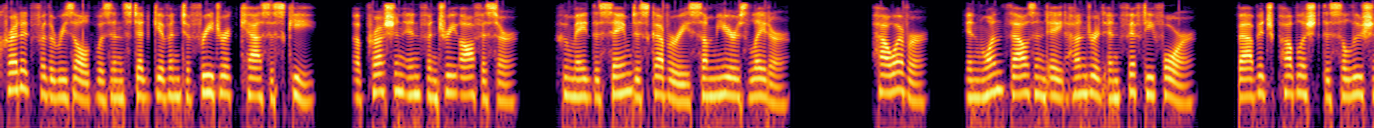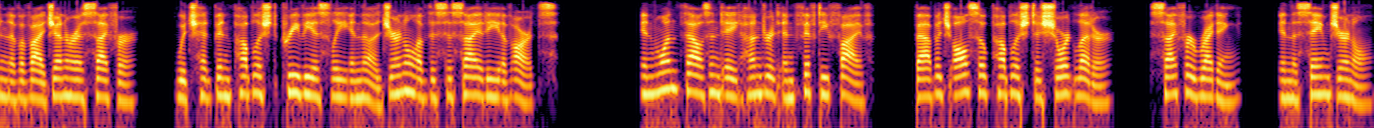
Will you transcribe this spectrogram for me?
Credit for the result was instead given to Friedrich Kasiski, a Prussian infantry officer, who made the same discovery some years later. However, in 1854, Babbage published the solution of a Vigenère cipher, which had been published previously in the Journal of the Society of Arts. In 1855, Babbage also published a short letter, Cipher Writing, in the same journal.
